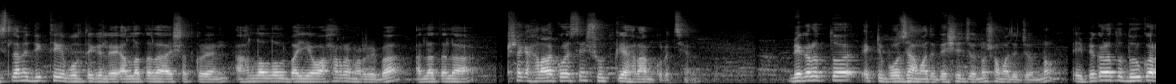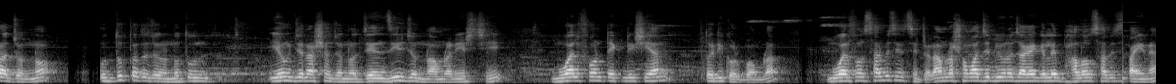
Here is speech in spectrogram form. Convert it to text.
ইসলামের দিক থেকে বলতে গেলে আল্লাহ তালা ইরশাদ করেন, আহ্লাল বাইয়া হারাম রেবা। আল্লাহ তালা ব্যবসাকে হালাল করেছেন, সুদকে হারাম করেছেন। বেকারত্ব একটি বোঝা আমাদের দেশের জন্য, সমাজের জন্য। এই বেকারত্ব দূর করার জন্য, উদ্যোক্তাদের জন্য, নতুন ইয়ং জেনারেশনের জন্য জেনজির জন্য আমরা নিয়ে এসেছি। মোবাইল ফোন টেকনিশিয়ান তৈরি করব আমরা। Mobile phone servicing centre. আমরা সমাজে বিভিন্ন জায়গায় গেলে ভালো সার্ভিস পাই না।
